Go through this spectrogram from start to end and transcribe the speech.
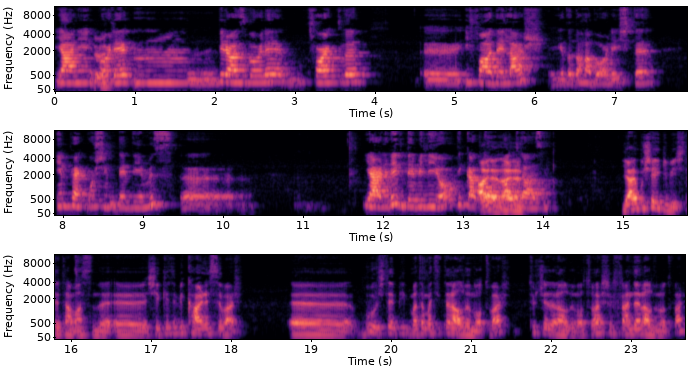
Yani evet. böyle hmm, biraz böyle farklı e, ifadeler ya da daha böyle işte impact washing dediğimiz e, yerlere gidebiliyor. Dikkatli aynen, olmak aynen. lazım. Yani bu şey gibi işte tam aslında e, şirketin bir karnesi var. E, bu işte bir matematikten aldığı not var, Türkçeden aldığı not var, fenden aldığı not var.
